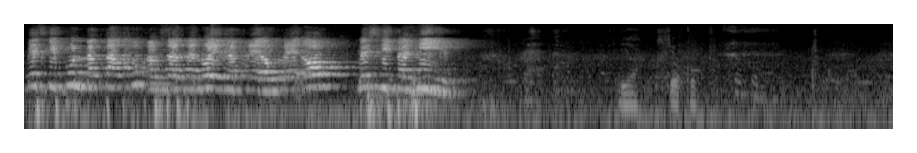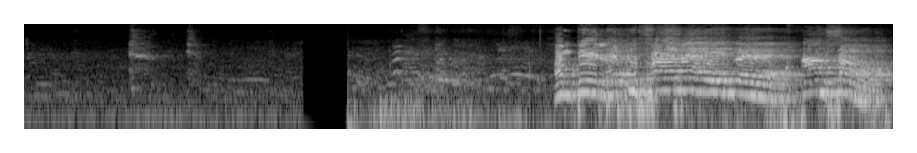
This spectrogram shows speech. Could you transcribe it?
Meskipun nagtatuk ang sa tanoy ng leong-leong, meski kahir. Ya, cukup. Ambil hetufana in eh, ansau.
